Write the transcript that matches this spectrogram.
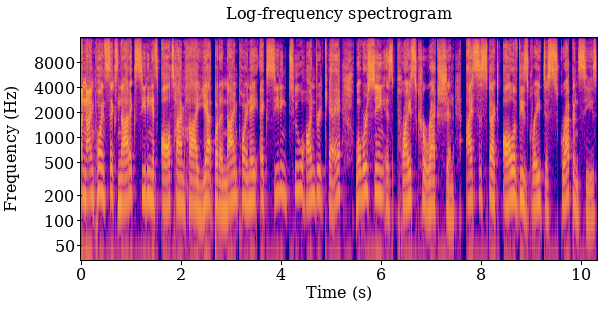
A 9.6 not exceeding its all time high yet, but a 9.8 exceeding 200K. What we're seeing is price correction. I suspect all of these great discrepancies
